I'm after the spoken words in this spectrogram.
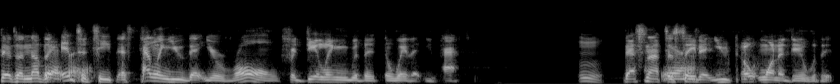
There's another Yeah, go ahead. entity that's telling you that you're wrong for dealing with it the way that you have to. Mm. That's not to Yeah. say that you don't want to deal with it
